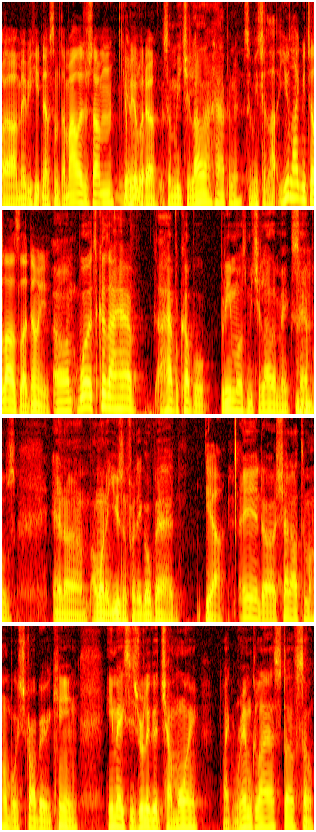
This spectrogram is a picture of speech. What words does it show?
uh, maybe heating up some tamales or something, you'll be able to. some michelada happening. Some michelada. You like micheladas a lot, don't you? Um, well, it's because I have I have a couple primos michelada mix Mm-hmm. samples, and um, I want to use them before they go bad. Yeah. And uh, shout out to my homeboy Strawberry King. He makes these really good chamoy, like rim glass stuff. So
